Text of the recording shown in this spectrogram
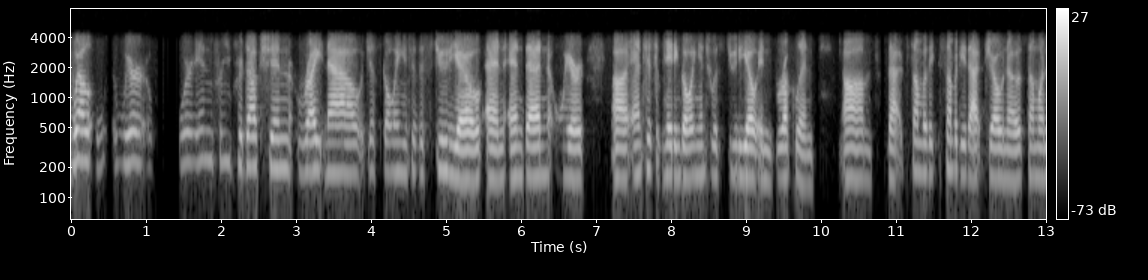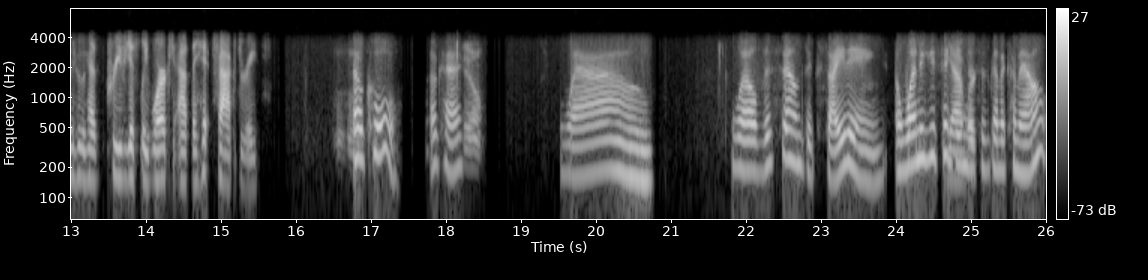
Well, we're we're in pre-production right now, just going into the studio, and and then we're uh, anticipating going into a studio in Brooklyn. Um, that somebody somebody that Joe knows, someone who has previously worked at the Hit Factory. Mhm. Oh, cool. Okay. Yeah. Wow. Well, this sounds exciting. Uh, When are you thinking Yeah, this is going to come out?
